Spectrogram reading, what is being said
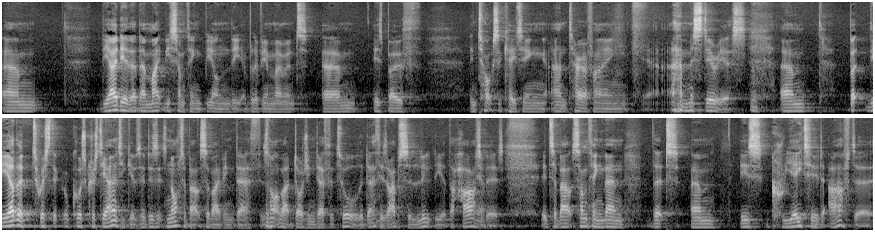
Um, the idea that there might be something beyond the oblivion moment um, is both intoxicating and terrifying and mysterious. Mm. But the other twist that, of course, Christianity gives it is it's not about surviving death. It's not about dodging death at all. The death is absolutely at the heart yeah. of it. It's about something then that um, is created after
